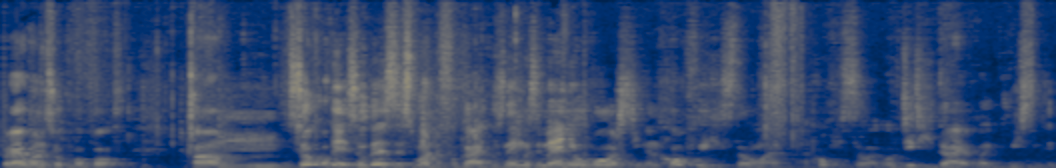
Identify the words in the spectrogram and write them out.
but I want to talk about both. Um, so okay, so there's this wonderful guy whose name was Immanuel Wallerstein, and hopefully he's still alive. I hope he's still alive. Or did he die like recently?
